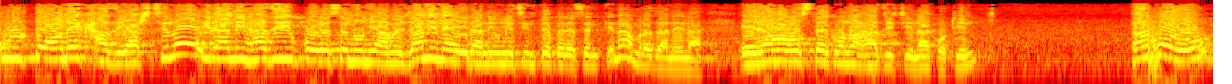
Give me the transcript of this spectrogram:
উল্টো অনেক হাজি আসছিল। ইরানি হাজি পড়েছেন উনি, আমি জানি না, ইরানি উনি চিনতে পেরেছেন কিনা, আমরা জানি না। এরকম অবস্থায় কোনো হাজি চিনা কঠিন। তারপরও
